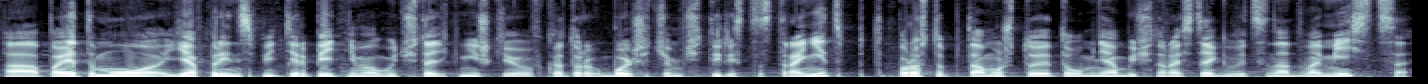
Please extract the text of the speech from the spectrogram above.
А, поэтому я, в принципе, терпеть не могу читать книжки, в которых больше, чем 400 страниц, просто потому что это у меня обычно растягивается на 2 месяца,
